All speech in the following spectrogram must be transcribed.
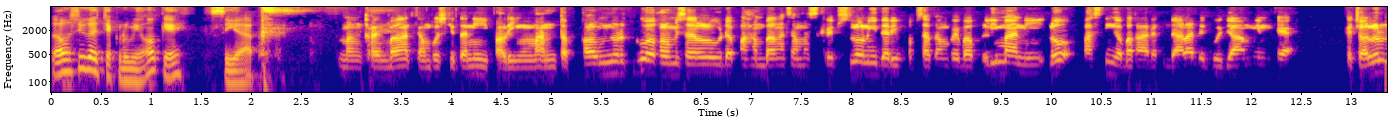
harus juga cek grooming. Oke siap. Emang keren banget kampus kita nih paling mantep. Kalau menurut gua kalau misalnya lu udah paham banget sama skripsi lo nih dari bab 1 sampai bab 5 nih lo pasti nggak bakal ada kendala deh gue jamin kayak kecuali lu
